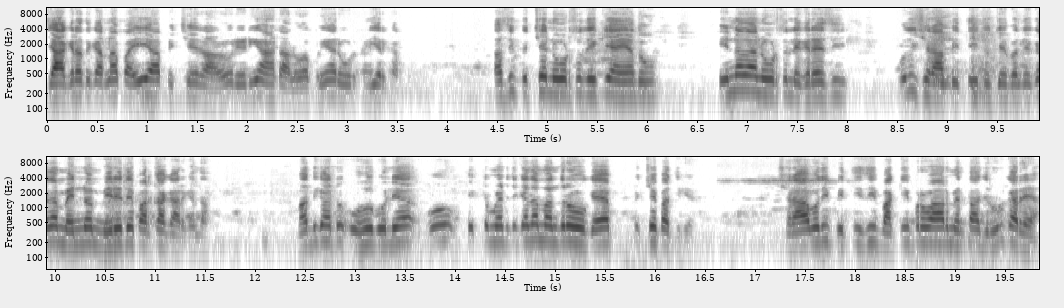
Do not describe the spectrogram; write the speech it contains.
ਜਾਗਰਤ ਕਰਨਾ ਭਾਈ ਆ ਪਿੱਛੇ ਲਾ ਲਓ ਰੇੜੀਆਂ ਹਟਾ ਲਓ, ਆਪਣੀਆਂ ਰੋਡ ਕਲੀਅਰ ਕਰ ਅਸੀਂ ਪਿੱਛੇ ਨੋਟਸ ਦੇ ਕੇ ਆਏ ਆ ਦੋ। ਇਹਨਾਂ ਦਾ ਨੋਟਸ ਲਿਖ ਰਹੇ ਸੀ। ਉਹਦੀ ਸ਼ਰਾਬ ਪੀਤੀ ਦੂਜੇ ਬੰਦੇ ਕਹਿੰਦਾ ਮੈਨੂੰ ਮੇਰੇ ਤੇ ਪਰਚਾ ਕਰ, ਕਹਿੰਦਾ। ਵੱਧ ਘੱਟ ਉਹ ਬੋਲਿਆ, ਉਹ 1 ਮਿੰਟ ਚ ਕਹਿੰਦਾ ਮੈਂ ਅੰਦਰ ਹੋ ਗਿਆ, ਪਿੱਛੇ ਭੱਜ ਗਿਆ। ਸ਼ਰਾਬ ਉਹਦੀ ਪੀਤੀ ਸੀ, ਬਾਕੀ ਪਰਿਵਾਰ ਮਿੰਤਾ ਜ਼ਰੂਰ ਕਰ ਰਿਹਾ।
